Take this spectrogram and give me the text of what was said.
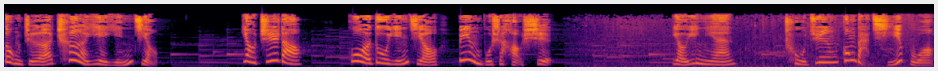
动辄彻夜饮酒。要知道，过度饮酒并不是好事。有一年，楚军攻打齐国。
